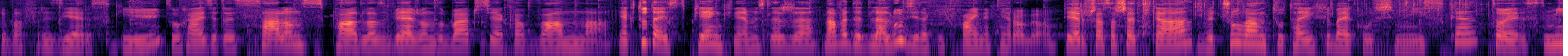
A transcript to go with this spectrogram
chyba fryzjerski. Słuchajcie, to jest salon spa dla zwierząt. Zobaczcie, jaka wanna. Jak tutaj jest pięknie, myślę, że nawet dla ludzi takich fajnych nie robią. Pierwsza saszetka. Wyczuwam tutaj chyba jakąś miskę. To jest miska,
